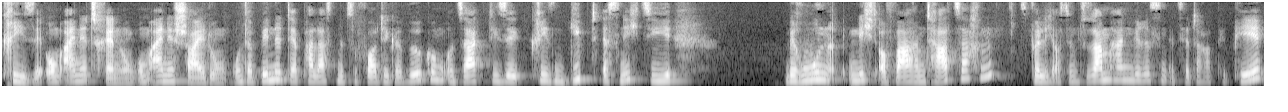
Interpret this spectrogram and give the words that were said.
Krise, um eine Trennung, um eine Scheidung unterbindet der Palast mit sofortiger Wirkung und sagt, diese Krisen gibt es nicht. Sie beruhen nicht auf wahren Tatsachen, ist völlig aus dem Zusammenhang gerissen etc. pp.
